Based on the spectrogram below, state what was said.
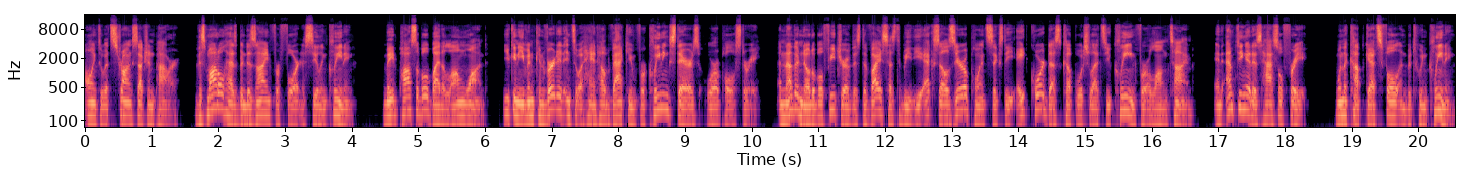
owing to its strong suction power. This model has been designed for floor-to-ceiling cleaning, made possible by the long wand. You can even convert it into a handheld vacuum for cleaning stairs or upholstery. Another notable feature of this device has to be the XL 0.68 quart dust cup which lets you clean for a long time, and emptying it is hassle-free when the cup gets full in between cleaning.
